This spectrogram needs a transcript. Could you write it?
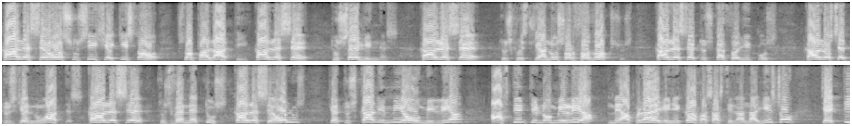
κάλεσε όσους είχε εκεί στο, στο παλάτι κάλεσε τους Έλληνες κάλεσε τους χριστιανούς Ορθοδόξους κάλεσε τους Καθολικούς κάλεσε τους Γενουάτες κάλεσε τους Βενετούς κάλεσε όλους και τους κάνει μία ομιλία αυτήν την ομιλία με απλά ελληνικά θα σας την αναλύσω και τι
